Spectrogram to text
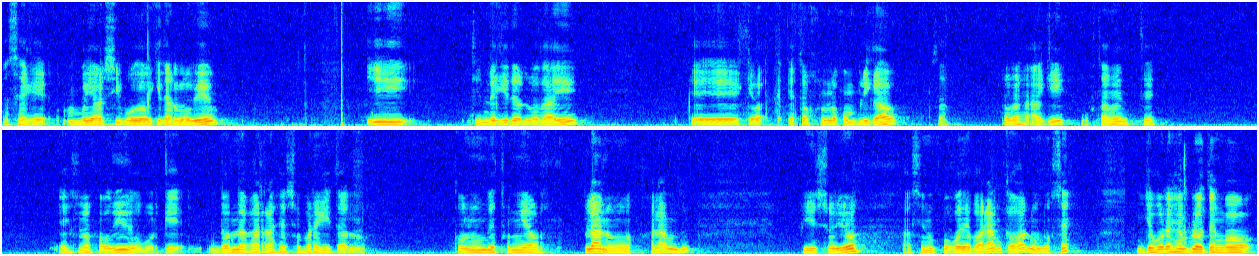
O sea que voy a ver si puedo quitarlo bien. Y tiene que quitarlo de ahí. Eh, que esto es lo complicado. ¿Lo ves aquí? Justamente. Es lo jodido. Porque ¿dónde agarras eso para quitarlo? Con un destornillador plano jalando pienso yo haciendo un poco de palanca o no sé. Yo por ejemplo tengo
